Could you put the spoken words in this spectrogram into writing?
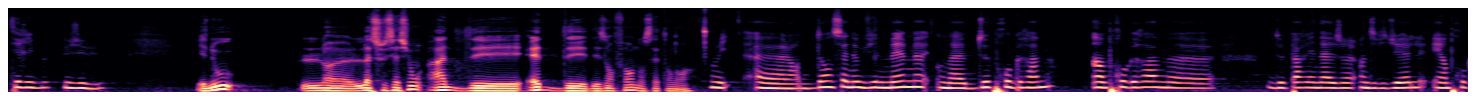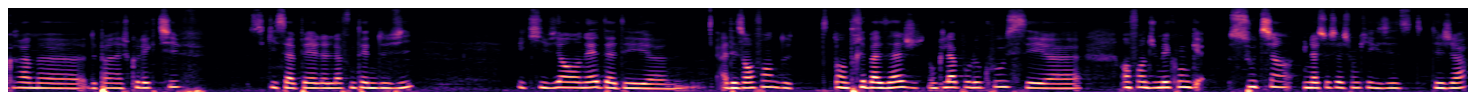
terrible que j'ai vue. Et nous, la- l'association a des, aide des, des enfants dans cet endroit. Oui, euh, alors dans Sanookville même, on a deux programmes. Un programme euh, de parrainage individuel et un programme de parrainage collectif, ce qui s'appelle La Fontaine de Vie, et qui vient en aide à des, à des enfants de, en très bas âge. Donc là, pour le coup, c'est Enfants du Mekong soutient une association qui existe déjà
